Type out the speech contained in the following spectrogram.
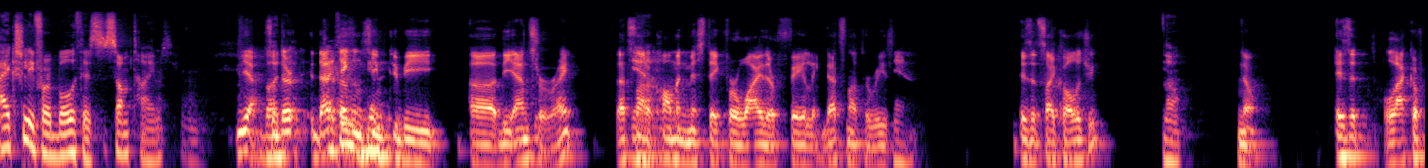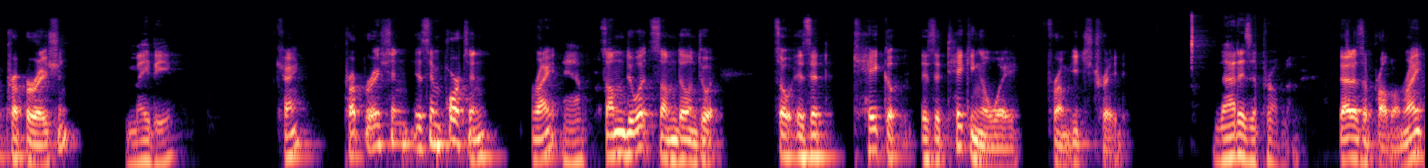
actually, for both is sometimes. Yeah. so there that I doesn't seem to be uh, the answer, right? That's not a common mistake for why they're failing. That's not the reason. Yeah. Is it psychology? No, No. Is it lack of preparation? Maybe. Okay. Preparation is important, right? Yeah. Some do it, some don't do it. So is it take is it taking away from each trade? That is a problem. That is a problem, right?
